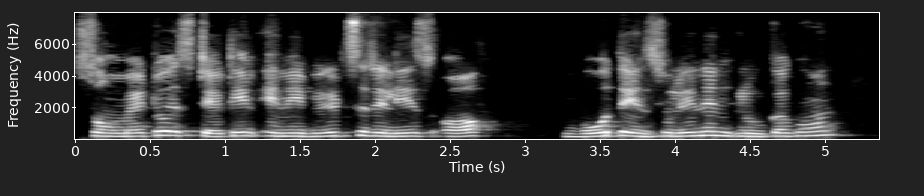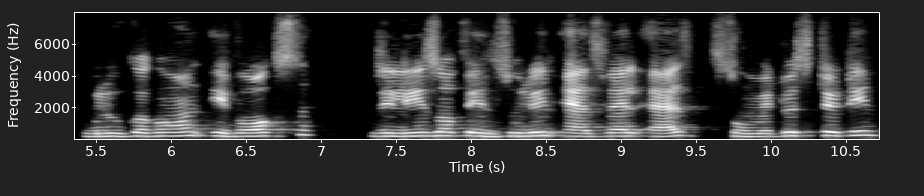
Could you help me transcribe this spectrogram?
Somatostatin inhibits release of both insulin and glucagon. Glucagon evokes release of insulin as well as somatostatin.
